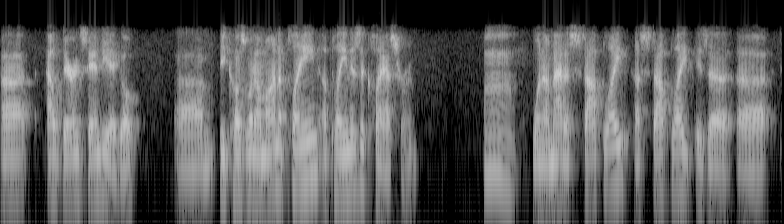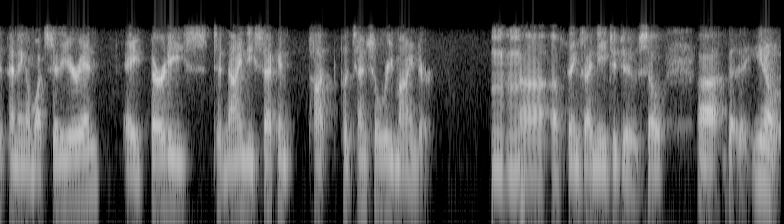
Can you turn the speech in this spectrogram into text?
uh, out there in San Diego um, because when I'm on a plane, a plane is a classroom. Mm. When I'm at a stoplight, a stoplight is a, uh, depending on what city you're in, a 30 to 90 second pot, potential reminder mm-hmm. uh, of things I need to do. So, uh, you know,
